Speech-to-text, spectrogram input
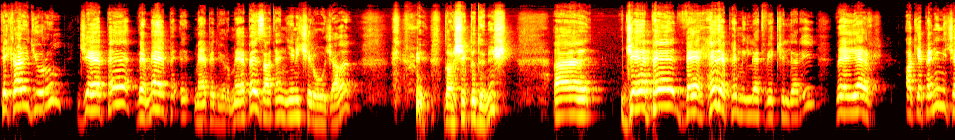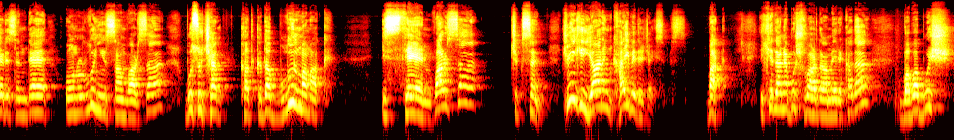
tekrar ediyorum. CHP ve MHP, e, MHP diyorum. MHP zaten Yeniçeri Ocağı. danışıklı dönüş. Ee, CHP ve HDP milletvekilleri ve eğer AKP'nin içerisinde onurlu insan varsa bu suça katkıda bulunmamak isteyen varsa çıksın. Çünkü yarın kaybedeceksiniz. Bak iki tane Bush vardı Amerika'da. Baba Bush,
